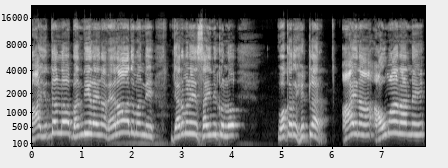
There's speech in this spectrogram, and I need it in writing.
ఆ యుద్ధంలో బందీలైన వేలాది మంది జర్మనీ సైనికుల్లో ఒకరు హిట్లర్. ఆయన అవమానాన్ని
